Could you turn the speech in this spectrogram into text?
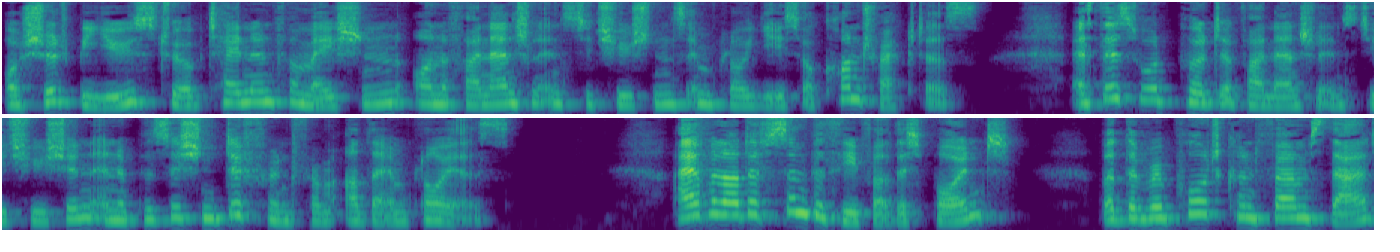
or should be used to obtain information on a financial institution's employees or contractors, as this would put a financial institution in a position different from other employers. I have a lot of sympathy for this point, but the report confirms that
